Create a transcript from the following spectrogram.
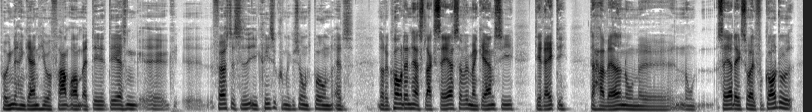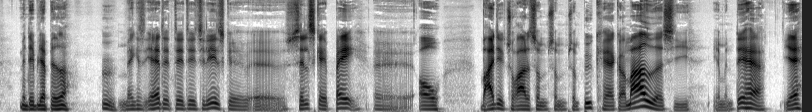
pointe, han gerne hiver frem om, at det, det er sådan øh, øh, første side i krisekommunikationsbogen, at når der kommer den her slags sager, så vil man gerne sige, det er rigtigt, der har været nogle, øh, nogle sager, der ikke så alt for godt ud, men det bliver bedre. Mm. Man kan, ja, det, det, det italienske øh, selskab bag øh, og vejdirektoratet som, som, som bygherre gør meget ud af at sige, jamen det her, ja,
